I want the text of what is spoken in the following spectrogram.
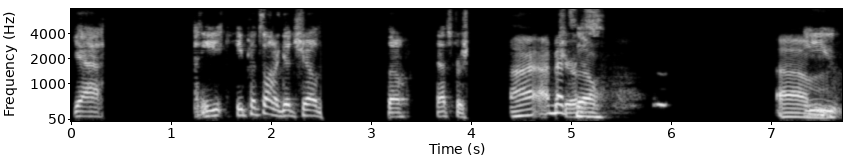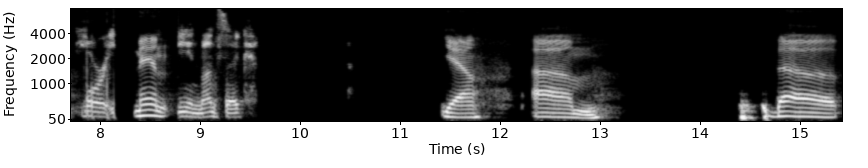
Yeah, he he puts on a good show, though. That's for sure. I, I bet Sure. so. Um, or man, Ian Munsick. yeah. Um, the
